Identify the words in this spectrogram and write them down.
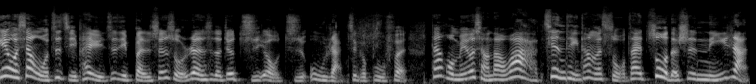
因为像我自己配与自己本身所认识的，就只有植物染这个部分。但我没有想到，哇，建廷他们所在做的是泥染，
